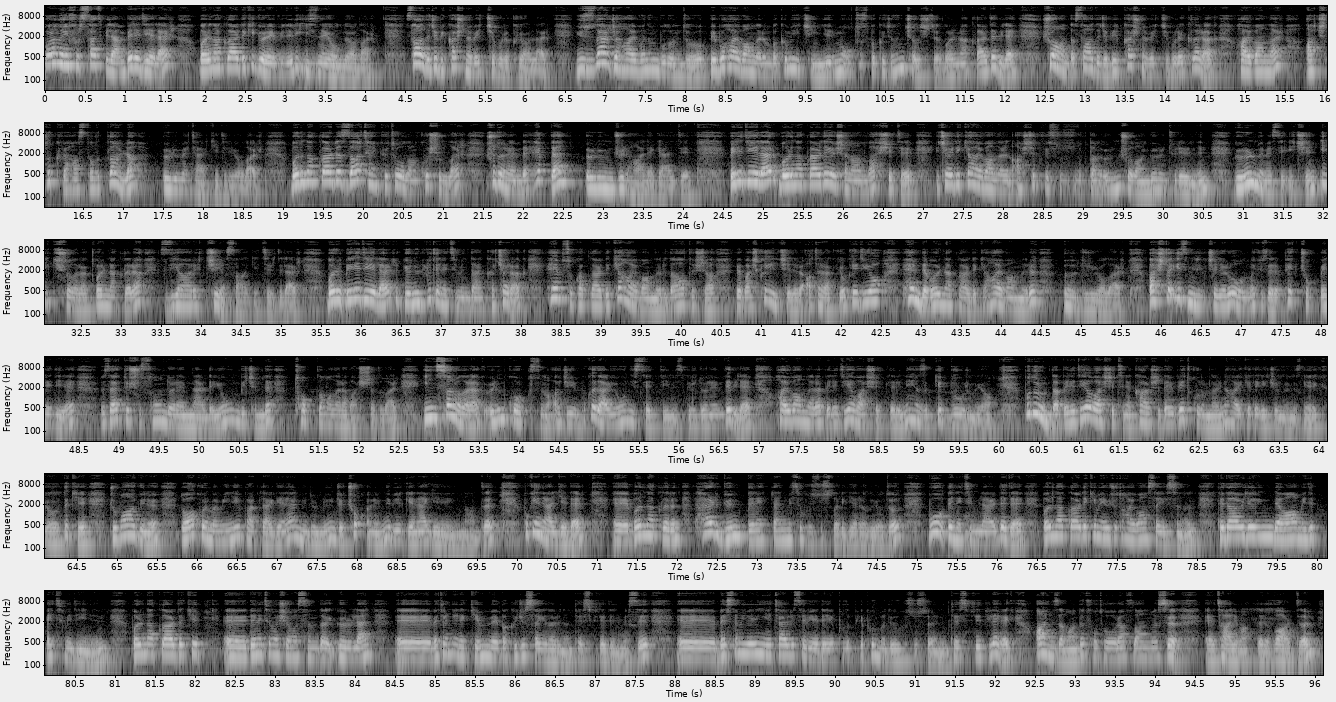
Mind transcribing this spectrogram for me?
Koronayı fırsat bilen belediyeler barınaklardaki görevlileri izne yolluyorlar. Sadece birkaç nöbetçi bırakıyorlar. Yüzlerce hayvanın bulunduğu ve bu hayvanların bakımı için 20-30 bakıcının çalıştığı barınaklarda bile şu anda sadece birkaç nöbetçi bırakılarak hayvanlar açlık ve hastalıklarla ölüme terk ediliyorlar. Barınaklarda zaten kötü olan koşullar şu dönemde hepten ölümcül hale geldi. Belediyeler barınaklarda yaşanan vahşeti, içerideki hayvanların açlık ve susuzluktan ölmüş olan görüntülerinin görülmemesi için ilk iş olarak barınaklara ziyaretçi yasağı getirdiler. Bar- Belediyeler gönüllü denetiminden kaçarak hem sokaklardaki hayvanları dağa taşa ve başka ilçelere atarak yok ediyor hem de barınaklardaki hayvanları öldürüyorlar. Başta İzmir ilçeleri olmak üzere pek çok belediye özellikle şu son dönemlerde yoğun biçimde toplamalara başladılar. İnsan olarak ölüm korkusunu, acıyı bu kadar yoğun hissettiğimiz bir dönemde bile hayvanlara belediye vahşetleri ne yazık ki durmuyor. Bu durumda belediye vahşetine karşı devlet kurumlarını harekete geçirmemiz gerekiyordu ki Cuma günü Doğa Koruma Milli Parklar Genel Müdürlüğü'nce çok önemli bir genelge yayınlandı. Bu genelgede e, barınakların her gün denetlenmesi hususları yer alıyordu. Bu denetimlerde de barınaklardaki mevcut hayvan sayısının, tedavilerinin devam edip etmediğinin, barınaklardaki e, denetim aşamasında görülen e, veteriner hekim ve bakıcı sayılarının tespit edilmesi, e, beslemelerin yeterli seviyede yapılıp yapılmadığı hususlarının tespit edilerek aynı zamanda fotoğraflanması e, talimatları vardı.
